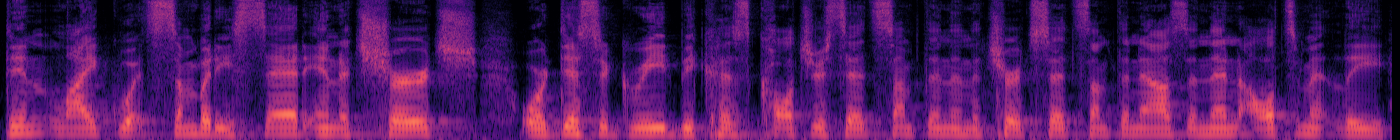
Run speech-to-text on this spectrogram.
didn't like what somebody said in a church or disagreed because culture said something and the church said something else, and then ultimately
